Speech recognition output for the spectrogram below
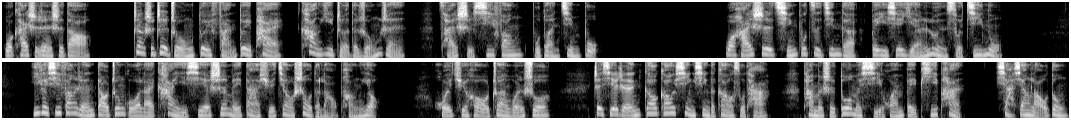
我开始认识到，正是这种对反对派抗议者的容忍，才使西方不断进步。我还是情不自禁的被一些言论所激怒。一个西方人到中国来看一些身为大学教授的老朋友，回去后撰文说，这些人高高兴兴的告诉他，他们是多么喜欢被批判、下乡劳动，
